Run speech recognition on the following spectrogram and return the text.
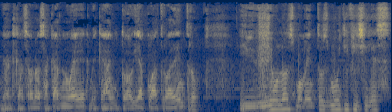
Me alcanzaron a sacar 9, que me quedan todavía 4 adentro. Y viví unos momentos muy difíciles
